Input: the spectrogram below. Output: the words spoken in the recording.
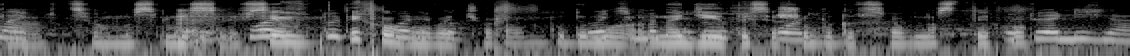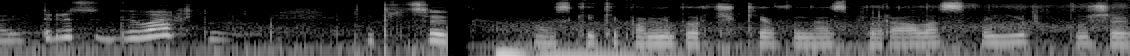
Так, в цьому смислі. Всім тихого вечора. Будемо надіятися, що буде все у нас тихо. Это я не знаю. 32 что 30. Ось скільки помідорчиків вона збирала своїх. Дуже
